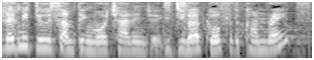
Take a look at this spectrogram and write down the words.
Let me do something more challenging. Did you So- not go for the comrades?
